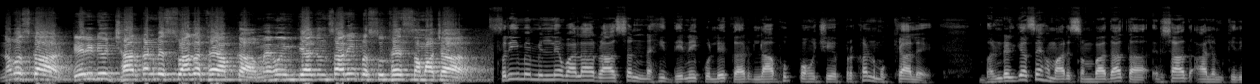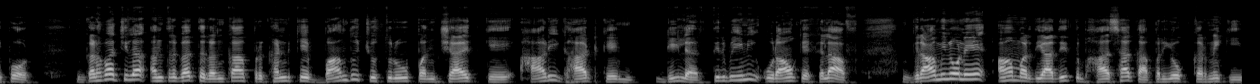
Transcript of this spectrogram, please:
नमस्कार डेली न्यूज़ झारखंड में स्वागत है आपका। मैं हूँ इम्तियाज़ अंसारी, प्रस्तुत है समाचार। फ्री में मिलने वाला राशन नहीं देने को लेकर लाभुक पहुँचे प्रखंड मुख्यालय। भंडरिया से हमारे संवाददाता इरशाद आलम की रिपोर्ट। गढ़वा जिला अंतर्गत रंका प्रखंड के बांदू चुतरू पंचायत के हाड़ी घाट के डीलर त्रिवेणी उराव के खिलाफ ग्रामीणों ने अमर्यादित भाषा का प्रयोग करने की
